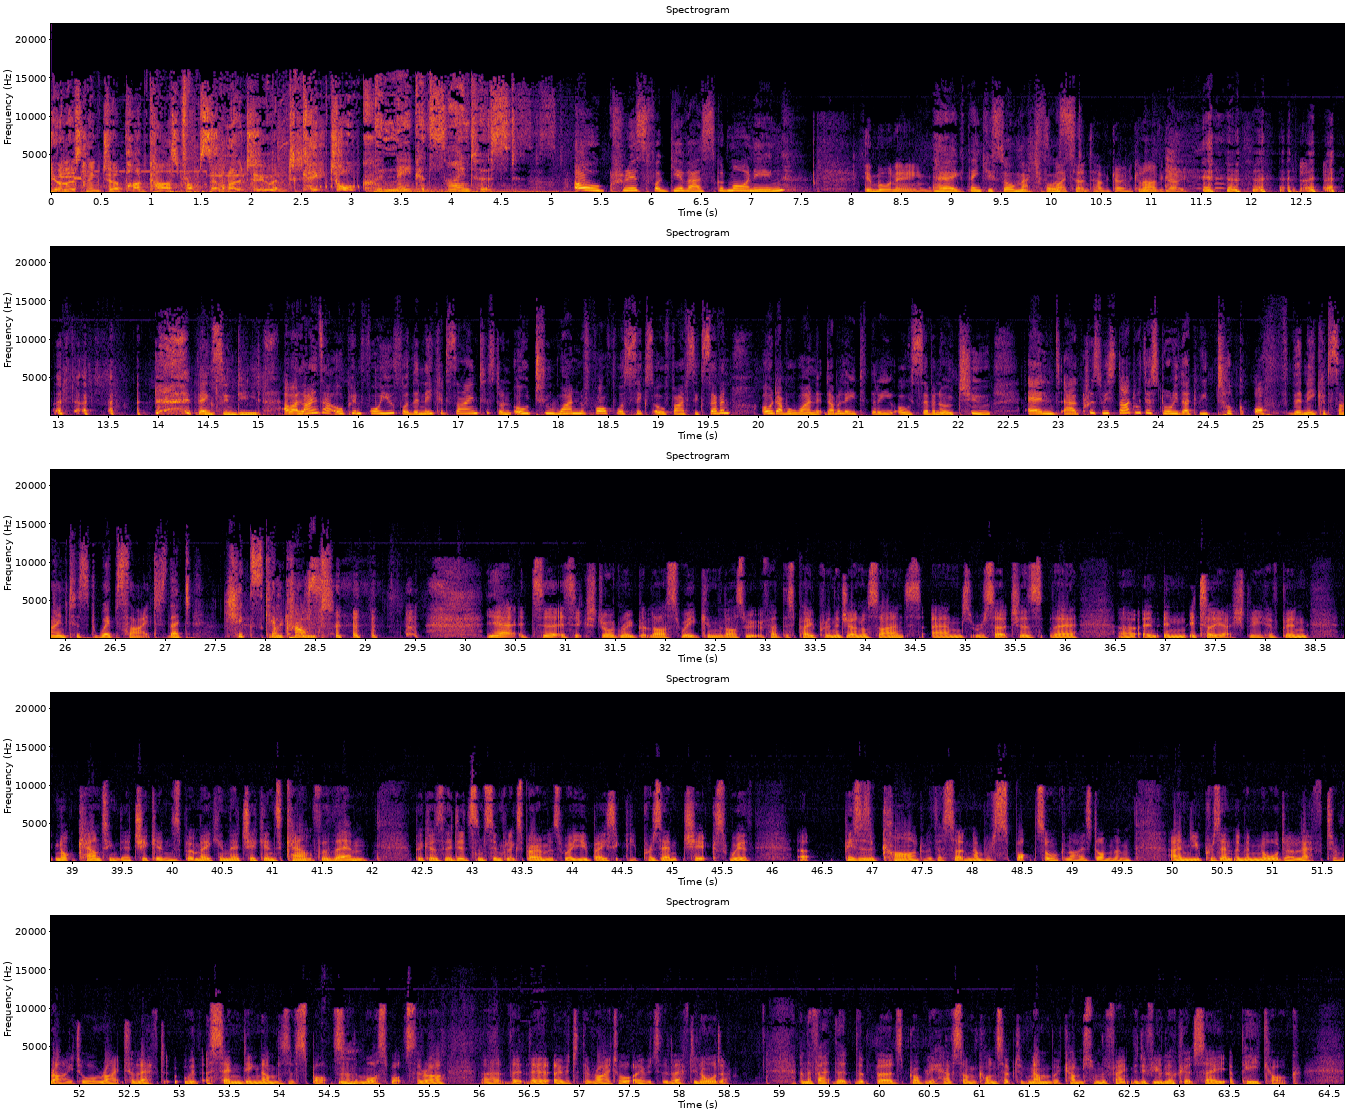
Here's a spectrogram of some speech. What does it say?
You're listening to a podcast from 702 and Cape Talk. The Naked Scientist. Oh, Chris, forgive us. Good morning. Good morning. Hey, thank you so much It's for my turn to have a go. Can I have a go? Thanks indeed. Our lines are open for you for the Naked Scientist on 021 446 0567 011 883 0702. And uh, Chris, we start with a story that we took off the Naked Scientist website that chicks can count. yeah, it's uh, it's extraordinary. But last week, in the last week, we've had this paper in the journal Science, and researchers there uh, in, in Italy actually have been not counting their chickens, but making their chickens count for them, because they did some simple experiments where you basically present chicks with. Uh, Pieces of card with a certain number of spots organised on them, and you present them in order left to right or right to left with ascending numbers of spots. So the more spots there are, uh, they're over to the right or over to the left in order. And the fact that, that birds probably have some concept of number comes from the fact that if you look at, say, a peacock,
